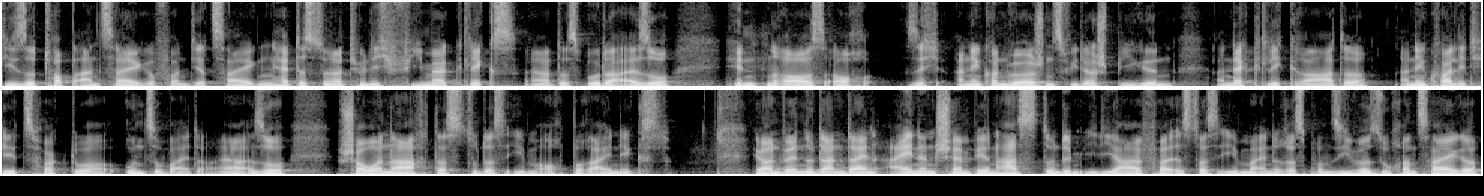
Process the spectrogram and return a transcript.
diese Top-Anzeige von dir zeigen, hättest du natürlich viel mehr Klicks. Ja, das würde also hinten raus auch sich an den Conversions widerspiegeln, an der Klickrate, an dem Qualitätsfaktor und so weiter. Ja, also schaue nach, dass du das eben auch bereinigst. Ja, und wenn du dann deinen einen Champion hast und im Idealfall ist das eben eine responsive Suchanzeige,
